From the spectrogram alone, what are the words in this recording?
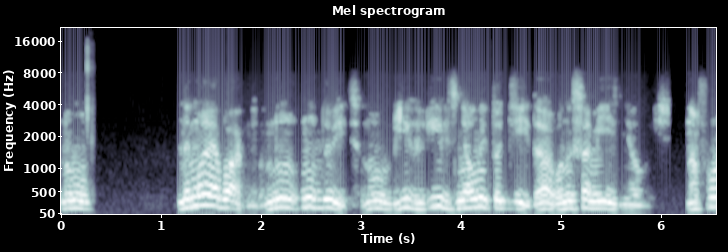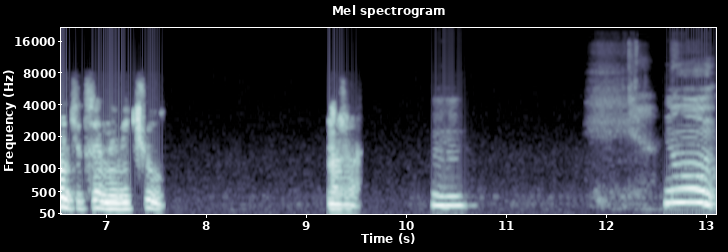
Ну, немає Вагнера. Ну, ну дивіться, ну їх, їх зняли тоді, да, вони самі знялись. На фронті це не відчули. На жаль. Угу. Ну,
